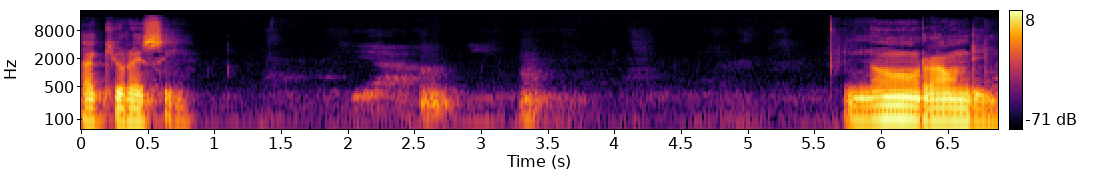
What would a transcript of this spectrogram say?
accuracy no rounding.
